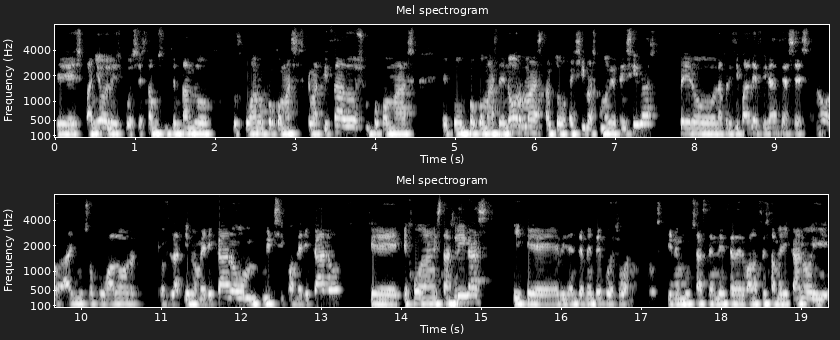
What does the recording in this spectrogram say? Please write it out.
eh, españoles, pues estamos intentando pues, jugar un poco más esquematizados, un poco más, con un poco más de normas, tanto ofensivas como defensivas, pero la principal diferencia es esa, ¿no? Hay mucho jugador pues, latinoamericano, mexicoamericano, que, que juegan estas ligas y que evidentemente, pues bueno, pues tiene mucha ascendencia del baloncesto americano y,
